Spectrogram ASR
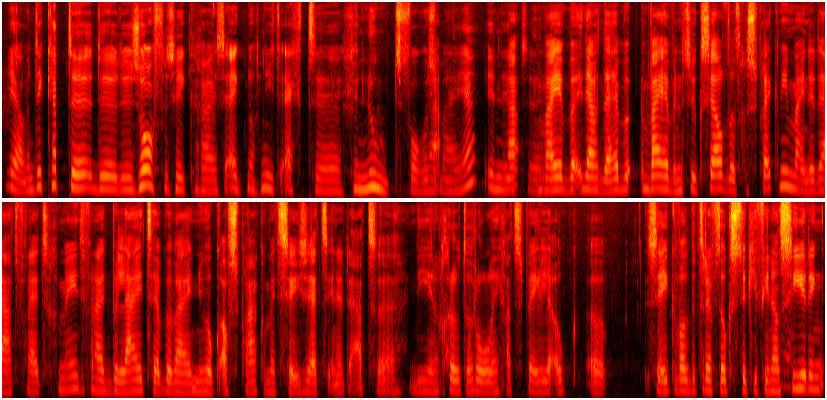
Ja, want ik heb de, de, de zorgverzekeraars eigenlijk nog niet echt eh, genoemd, volgens Ja. mij. Hè? In Ja, eh, wij, hebben, nou, daar hebben, wij hebben natuurlijk zelf dat gesprek niet, maar inderdaad vanuit de gemeente, vanuit beleid hebben wij nu ook afspraken met CZ inderdaad, eh, die hier een grote rol in gaat spelen. Ook, eh, zeker wat betreft ook een stukje financiering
